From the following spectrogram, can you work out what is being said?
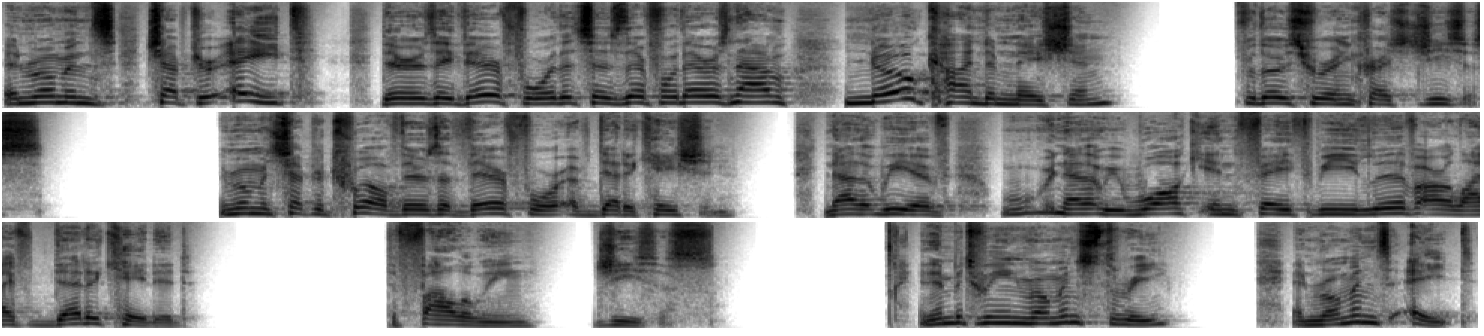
In Romans chapter 8, there is a therefore that says, therefore there is now no condemnation for those who are in Christ Jesus. In Romans chapter 12, there's a therefore of dedication. Now that we have now that we walk in faith, we live our life dedicated to following Jesus. And in between Romans 3 and Romans 8,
